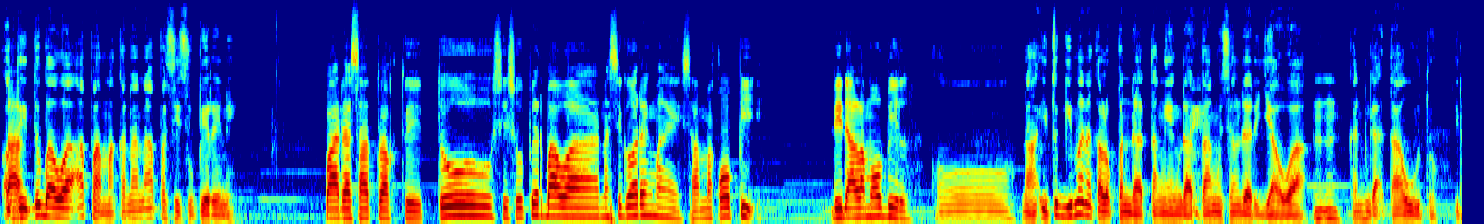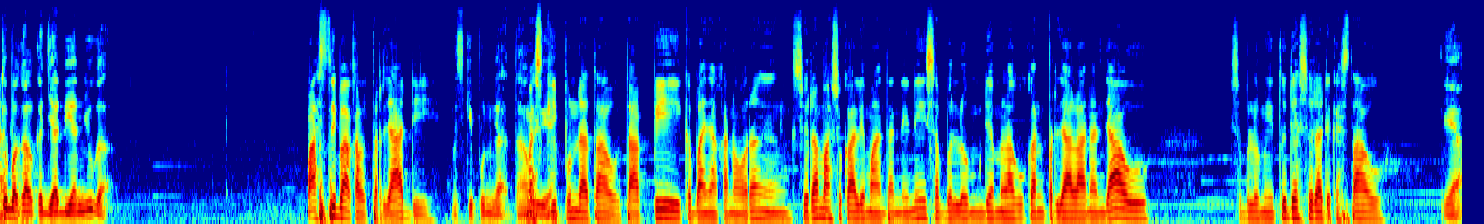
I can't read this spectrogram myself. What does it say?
Waktu itu bawa apa? Makanan apa si supir ini? Pada saat waktu itu si supir bawa nasi goreng Mang, sama kopi di dalam mobil. Oh, nah itu gimana kalau pendatang yang datang misalnya dari Jawa, kan nggak tahu tuh, itu bakal kejadian juga, Pasti bakal terjadi. meskipun nggak tahu ya. Meskipun udah tahu, tapi kebanyakan orang yang sudah masuk Kalimantan ini sebelum dia melakukan perjalanan jauh, sebelum itu dia sudah dikasih tahu. Ya,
